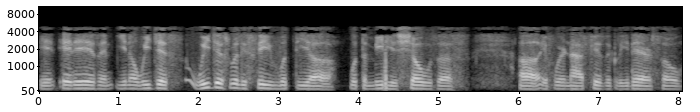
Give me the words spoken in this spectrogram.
It it is, and you know we just we just really see what the uh what the media shows us uh if we're not physically there. So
